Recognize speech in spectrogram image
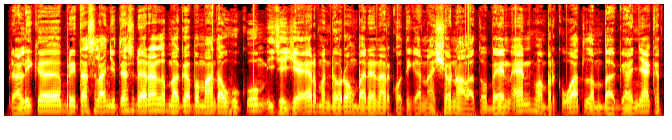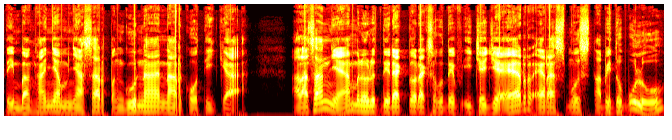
Beralih ke berita selanjutnya, Saudara Lembaga Pemantau Hukum ICJR mendorong Badan Narkotika Nasional atau BNN memperkuat lembaganya ketimbang hanya menyasar pengguna narkotika. Alasannya, menurut Direktur Eksekutif ICJR Erasmus Napitupulu,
